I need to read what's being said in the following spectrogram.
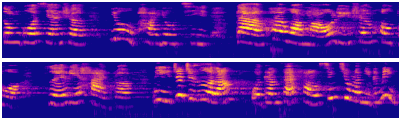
东郭先生又怕又气，赶快往毛驴身后躲，嘴里喊着：“你这只恶狼，我刚才好心救了你的命，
